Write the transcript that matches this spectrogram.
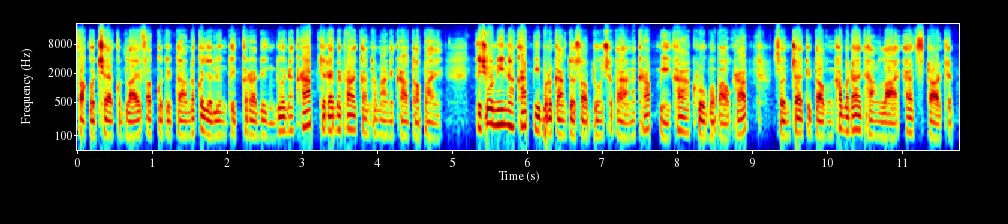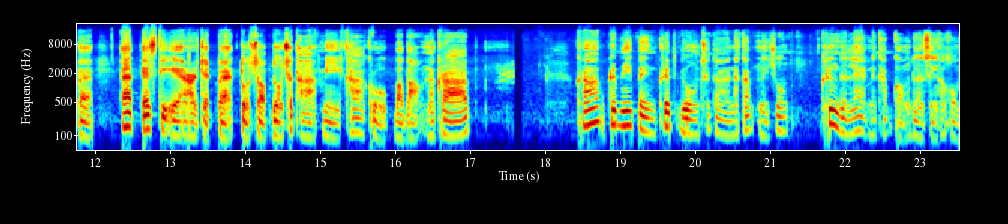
ฝากกดแชร์กดไลค์ฝากกดติดตามแล้วก็อย่าลืมติดกระดิ่งด้วยนะครับ จะได้ไม่พลาดการทำนายในคราวต่อไป ในช่วงนี้นะครับมีบริการตรวจสอบดวงชะตานะครับ มีค่าครูเบาๆครับ สนใจติดต่อกันเข้ามาได้ทาง Line at star 78 at star 78ตรวจสอบดวงชะตา มีค่าครูเบาๆนะครับ ครับ คลิปนี้เป็นคลิปดวงชะตานะครับ ในช่วงครึ่งเดือนแรกนะครับ ของเดือนสิงหาคม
